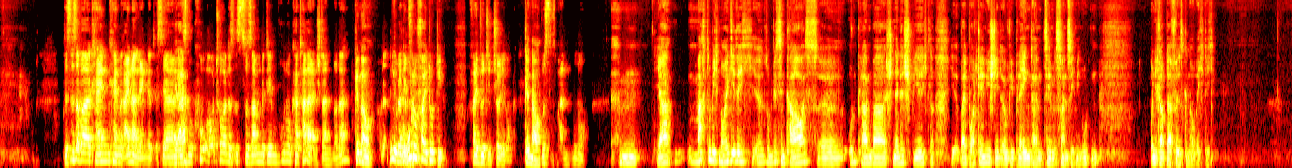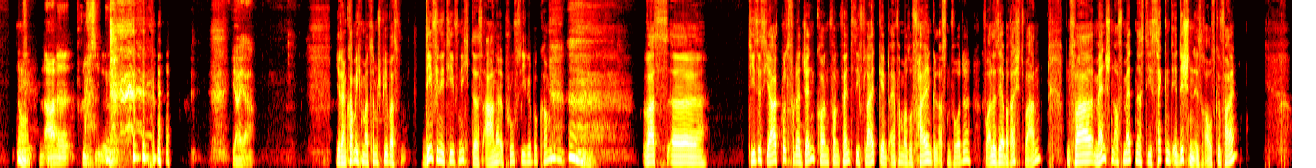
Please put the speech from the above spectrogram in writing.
Das ist aber kein, kein reiner Länge. Das ist ja, Ja. Das ist nur Co-Autor, das ist zusammen mit dem Bruno Catalla entstanden, oder? Genau. Oder, oder Bruno Faidutti. Faidutti, Entschuldigung. Genau. Ich wusste, es war ein Bruno. Ähm, ja, machte mich neugierig, äh, so ein bisschen Chaos, äh, unplanbar, schnelles Spiel. Ich glaube, bei Boardgaming steht irgendwie Playing Time 10 bis 20 Minuten. Und ich glaube, dafür ist genau richtig. Hm. Ein Arne Prüfsiegel. Ja, ja. Ja, dann komme ich mal zum Spiel, was definitiv nicht das Arne Approve-Siegel bekommt. Was äh, dieses Jahr kurz vor der Gen Con von Fantasy Flight Games einfach mal so fallen gelassen wurde, wo alle sehr überrascht waren. Und zwar Mansion of Madness, die Second Edition ist rausgefallen.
